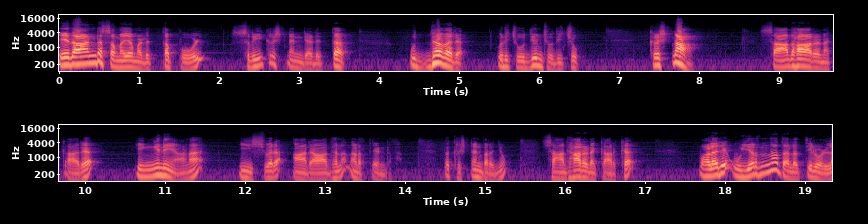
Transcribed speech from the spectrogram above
ഏതാണ്ട് സമയമെടുത്തപ്പോൾ ശ്രീകൃഷ്ണന്റെ അടുത്ത് ഉദ്ധവർ ഒരു ചോദ്യം ചോദിച്ചു. കൃഷ്ണ സാധാരണക്കാർ എങ്ങനെയാണ് ഈശ്വര ആരാധന നടത്തേണ്ടത്? അപ്പോൾ കൃഷ്ണൻ പറഞ്ഞു സാധാരണക്കാർക്ക് വളരെ ഉയർന്ന തലത്തിലുള്ള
